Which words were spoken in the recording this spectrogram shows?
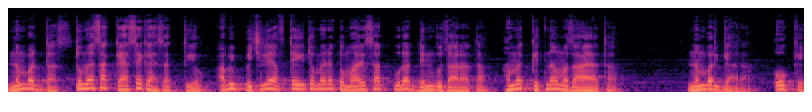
नंबर दस, तुम ऐसा कैसे कह सकती हो? अभी पिछले हफ़्ते ही तो मैंने तुम्हारे साथ पूरा दिन गुजारा था। हमें कितना मज़ा आया था। नंबर ग्यारह, ओके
